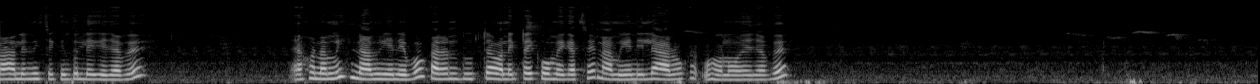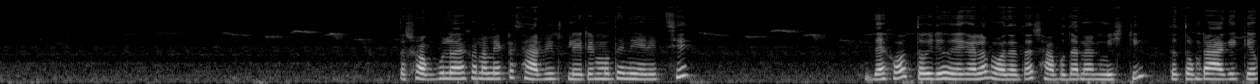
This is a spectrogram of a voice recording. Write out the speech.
না হলে নিচে কিন্তু লেগে যাবে। এখন আমি নামিয়ে নেব, কারণ দুধটা অনেকটাই কমে গেছে, নামিয়ে নিলে আরও ঘন হয়ে যাবে। তো সবগুলো এখন আমি একটা সার্ভিং প্লেটের মধ্যে নিয়ে নিচ্ছি। দেখো, তৈরি হয়ে গেল মজাদার সাবুদানার মিষ্টি। তো তোমরা আগে কেউ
